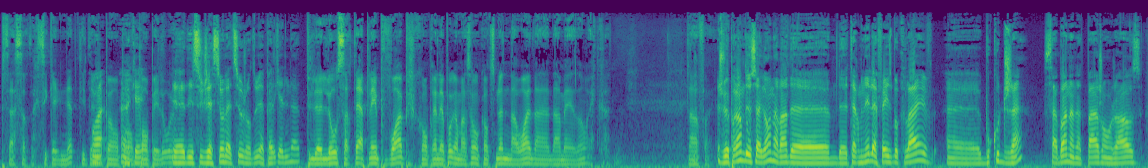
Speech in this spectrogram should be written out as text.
Puis ça sortait. C'est Calinette qui était Ouais, venu pom- pom- ok. pomper l'eau. Il y a des suggestions là-dessus aujourd'hui. Appelle Calinette. Puis l'eau sortait à plein pouvoir. Puis je comprenais pas comment ça on continuait de n'avoir dans, dans la maison. Écoute. L'enfer. Je veux prendre deux secondes avant de, de terminer le Facebook Live. Euh, beaucoup de gens s'abonnent à notre page On Jase euh,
